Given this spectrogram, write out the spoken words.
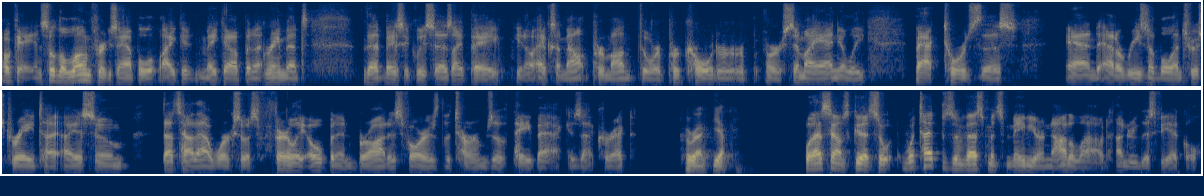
Okay, and so the loan, for example, I could make up an agreement that basically says I pay, you know, X amount per month or per quarter or, or semi-annually back towards this, and at a reasonable interest rate. I, I assume that's how that works. So it's fairly open and broad as far as the terms of payback. Is that correct? Correct. Yeah. Well, that sounds good. So what types of investments maybe are not allowed under this vehicle?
